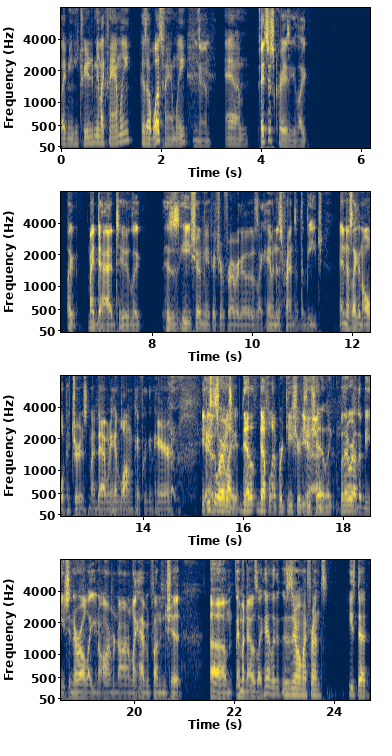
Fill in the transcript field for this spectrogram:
I mean, he treated me like family because I was family. Yeah. Um, It's just crazy. Like, like my dad too. Like his, he showed me a picture forever ago. It was like him and his friends at the beach, and it's like an old picture. It's my dad when he had long fucking hair. Yeah, he used to wear crazy. like Def, Def Leppard t-shirts and shit. Like, but they were at the beach and they were all like, you know, arm in arm, like having fun and shit. Um, and my dad was like, "Hey, look, this is all my friends. He's dead.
